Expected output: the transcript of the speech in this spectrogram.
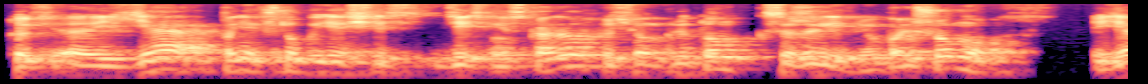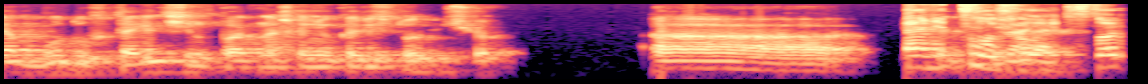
То есть э, я, понимаете, что бы я сейчас здесь не сказал, при всем при том, к сожалению, большому, я буду вторичен по отношению к Арестовичу. А, я не слушал эту историю,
